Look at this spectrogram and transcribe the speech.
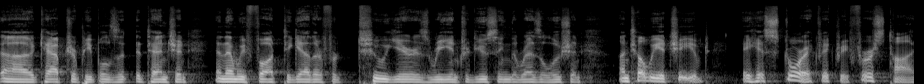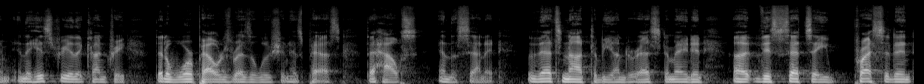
uh, capture people's attention, and then we fought together for two years reintroducing the resolution until we achieved a historic victory. First time in the history of the country that a war powers resolution has passed the House and the Senate. That's not to be underestimated. Uh, this sets a precedent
